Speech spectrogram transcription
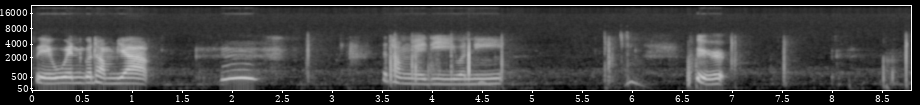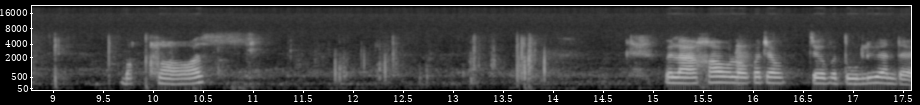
เซเว่นก็ทำยาก จะทำไงดีวันนี้เอบักคลอส เวลาเข้าเราก็จะเจอประตูเลื่อนแต่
